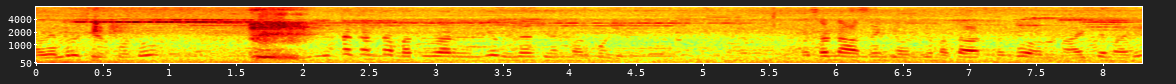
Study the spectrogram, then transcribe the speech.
ನಾವೆಲ್ಲರೂ ಸೇರಿಕೊಂಡು ಇರ್ತಕ್ಕಂಥ ಮತದಾರರಿಗೆ ವಿನಂತಿಯನ್ನು ಮಾಡ್ಕೊಂಡಿದ್ದೀವಿ. ಬಸಣ್ಣ ಆಸಂಗಿ ಅವರಿಗೆ ಮತ ಹಾಕಬೇಕು, ಅವರನ್ನು ಆಯ್ಕೆ ಮಾಡಿ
